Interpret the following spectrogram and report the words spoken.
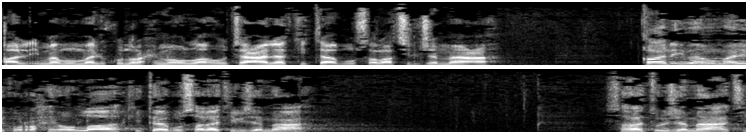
قال الإمام مالك رحمه الله تعالى كتاب صلاة الجماعة. قال الإمام مالك رحمه الله كتاب صلاة الجماعة. صلاة الجماعة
